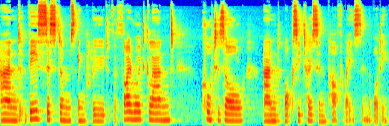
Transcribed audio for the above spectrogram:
And these systems include the thyroid gland, cortisol, and oxytocin pathways in the body.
